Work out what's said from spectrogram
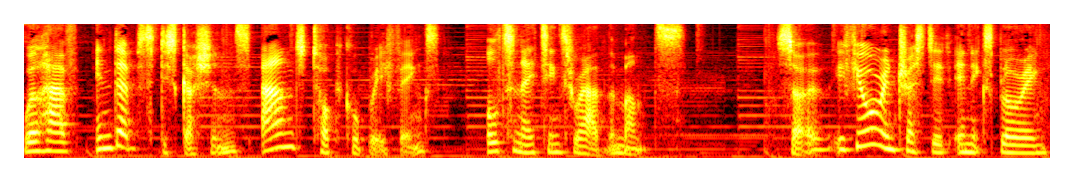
We'll have in depth discussions and topical briefings alternating throughout the months. So, if you're interested in exploring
